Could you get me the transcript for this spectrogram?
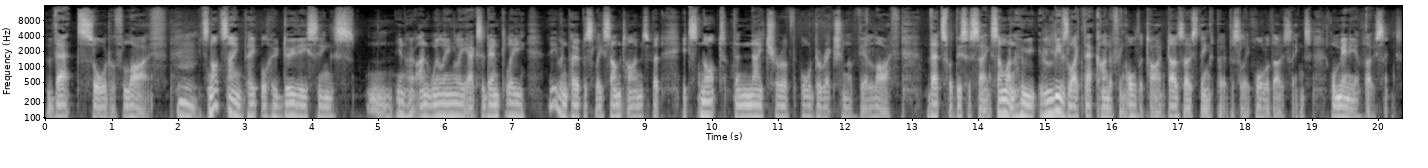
that sort of life. It's not saying people who do these things, mm, Mm, you know, unwillingly, accidentally, even purposely sometimes, but it's not the nature of or direction of their life. That's what this is saying. Someone who lives like that kind of thing all the time, does those things purposely, all of those things, or many of those things.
